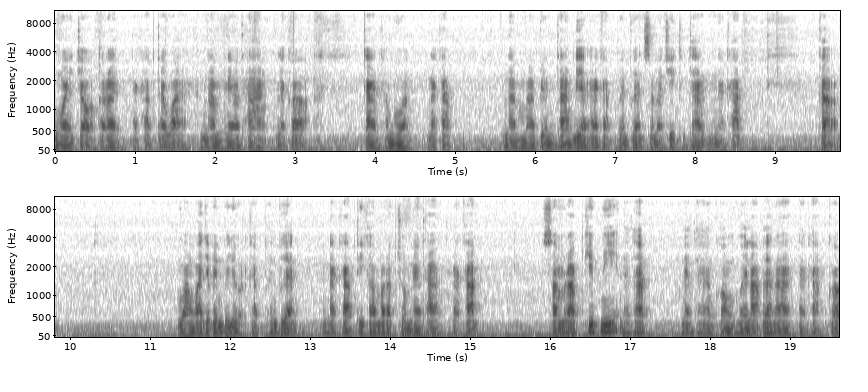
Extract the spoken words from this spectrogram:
หวยจะออกอะไรนะครับ แต่ว่านำแนวทางและก็การคำนวณนะครับนำมาเป็นทางเลือกให้กับเพื่อนๆสมาชิกทุกท่านนะครับ ก็หวังว่าจะเป็นประโยชน์กับเพื่อนๆนะครับ ที่เข้ามารับชมแนวทางนะครับสำหรับคลิปนี้นะครับ แนวทางของหวยลาพัฒนานะครับ ก็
